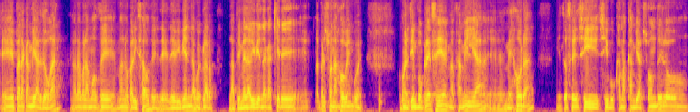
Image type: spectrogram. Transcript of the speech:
eh, para cambiar de hogar, ahora hablamos de más localizado, de, vivienda, pues claro, la primera vivienda que adquiere la persona joven, pues con el tiempo crece, hay más familia, eh, mejora, y entonces si, si busca más cambiar, son de los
